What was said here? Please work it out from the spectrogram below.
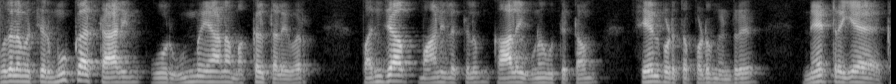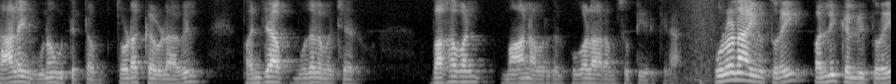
முதலமைச்சர் மு ஸ்டாலின் ஓர் உண்மையான மக்கள் தலைவர். பஞ்சாப் மாநிலத்திலும் காலை உணவு திட்டம் செயல்படுத்தப்படும் என்று நேற்றைய காலை உணவு திட்டம் தொடக்க விழாவில் பஞ்சாப் முதலமைச்சர் பகவன் மான் அவர்கள் புகழாரம் சூட்டியிருக்கிறார். புலனாய்வுத்துறை பள்ளிக்கல்வித்துறை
